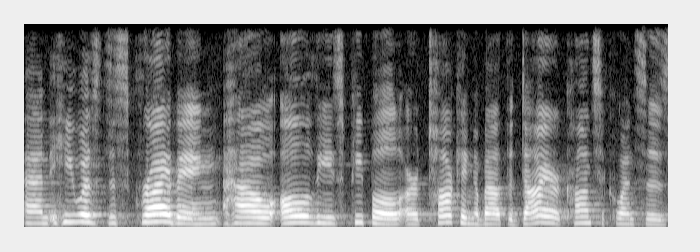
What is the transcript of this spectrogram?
And he was describing how all these people are talking about the dire consequences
